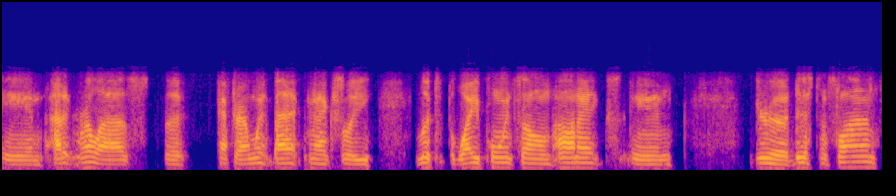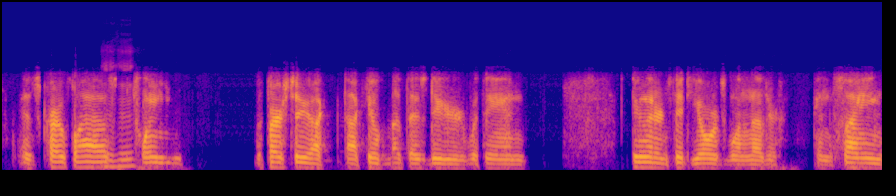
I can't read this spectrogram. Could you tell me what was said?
and I didn't realize, but after I went back and actually looked at the waypoints on onX and drew a distance line as crow flies Mhm. between the first two. I, I killed both those deer within 250 yards of one another in the same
